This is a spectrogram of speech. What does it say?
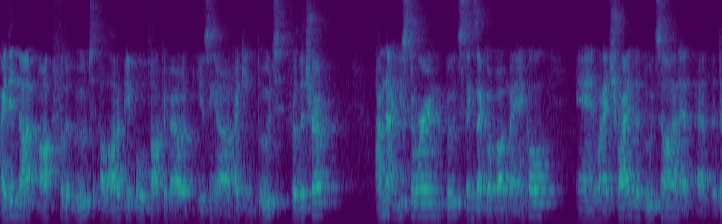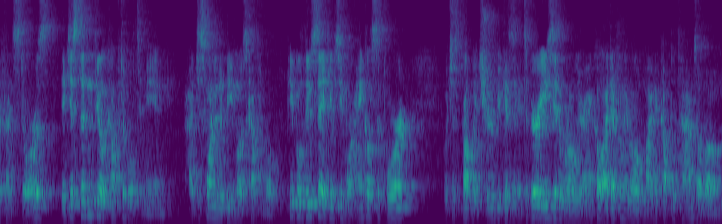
I did not opt for the boot. A lot of people talk about using a hiking boot for the trip. I'm not used to wearing boots, things that go above my ankle. And when I tried the boots on at, at the different stores, they just didn't feel comfortable to me. And I just wanted to be most comfortable. People do say it gives you more ankle support, which is probably true because it's very easy to roll your ankle. I definitely rolled mine a couple times, although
